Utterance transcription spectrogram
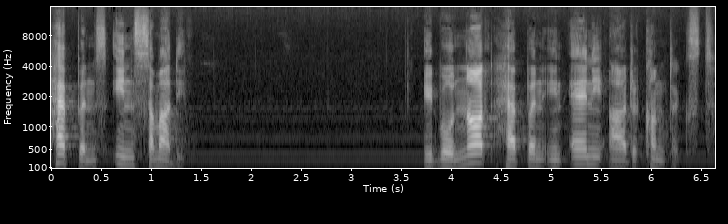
happens in samadhi. It will not happen in any other context.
